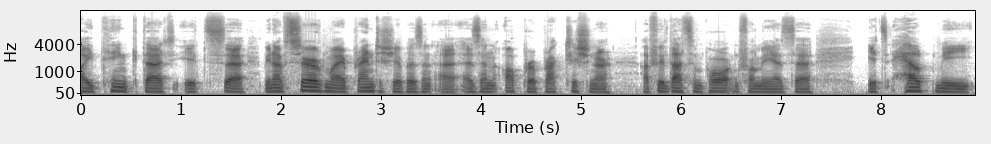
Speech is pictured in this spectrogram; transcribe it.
I think that it's. Uh, I mean, I've served my apprenticeship as an uh, as an opera practitioner. I feel that's important for me as uh, it's helped me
